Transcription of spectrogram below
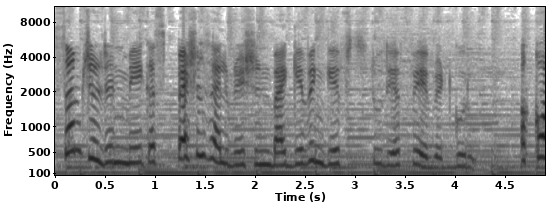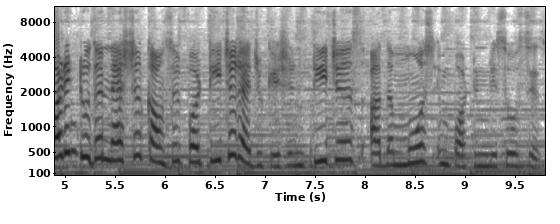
Some children make a special celebration by giving gifts to their favorite guru. According to the National Council for Teacher Education, teachers are the most important resources.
